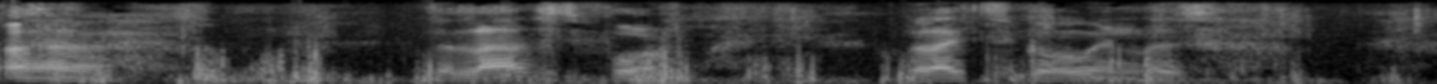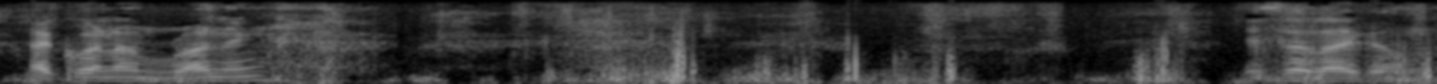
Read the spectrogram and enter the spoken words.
uh, the last form that I like to go in was like when I'm running. Is that like I'm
